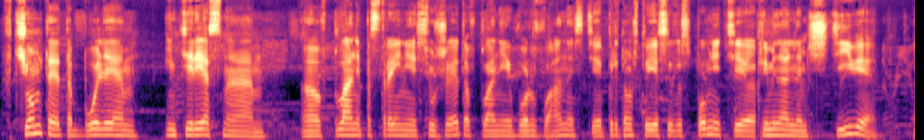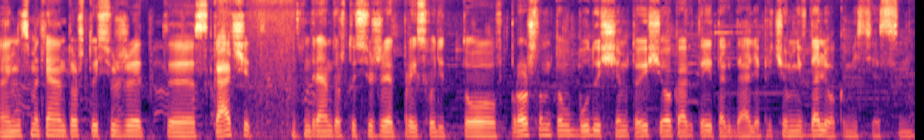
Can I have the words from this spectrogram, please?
В чем-то это более интересно э, в плане построения сюжета, в плане его рваности. При том, что если вы вспомните в «Криминальном чтиве», э, несмотря на то, что сюжет э, скачет, несмотря на то, что сюжет происходит то в прошлом, то в будущем, то еще как-то и так далее, причем не в далеком, естественно.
